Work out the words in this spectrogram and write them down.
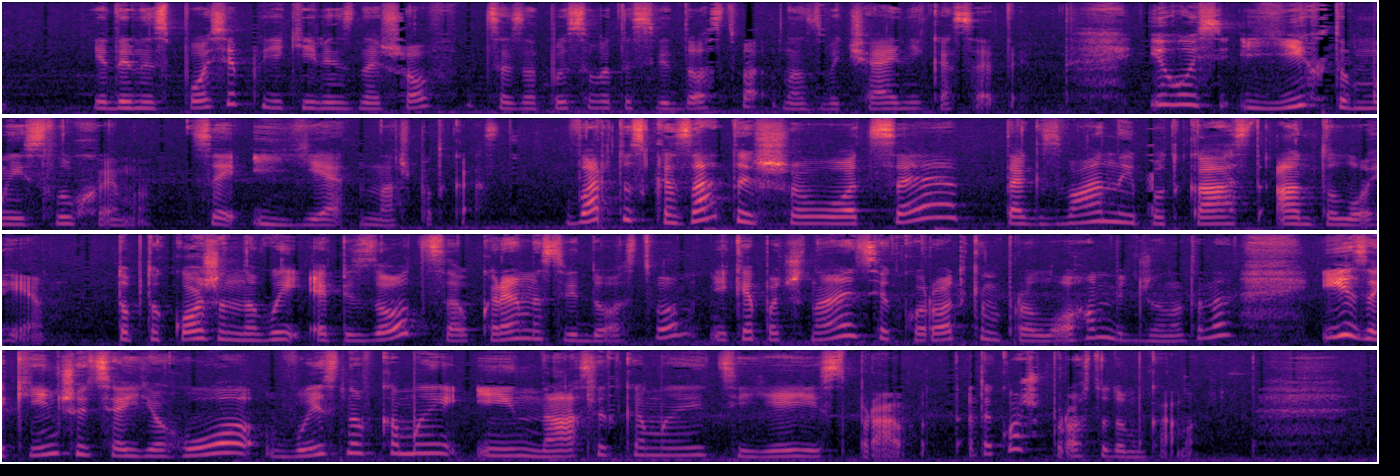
Єдиний спосіб, який він знайшов, це записувати свідоцтва на звичайні касети. І ось їх то ми і слухаємо. Це і є наш подкаст. Варто сказати, що це так званий подкаст антологія. Тобто кожен новий епізод це окреме свідоцтво, яке починається коротким прологом від Джонатана і закінчується його висновками і наслідками цієї справи, а також просто думками.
